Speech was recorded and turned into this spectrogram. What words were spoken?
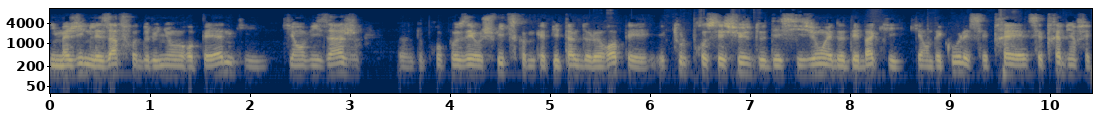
imagine les affres de l'Union européenne qui, qui envisage de proposer Auschwitz comme capitale de l'Europe et, tout le processus de décision et de débat qui, en découle. Et c'est très, très bien fait.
